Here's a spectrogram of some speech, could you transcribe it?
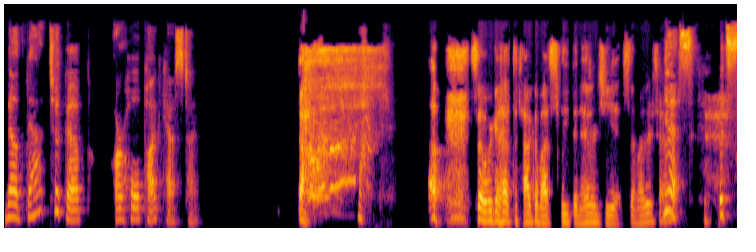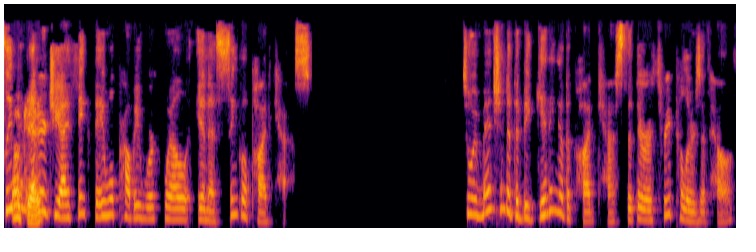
Now that took up our whole podcast time. so we're gonna have to talk about sleep and energy at some other time. Yes, but sleep and energy, I think they will probably work well in a single podcast. So we mentioned at the beginning of the podcast that there are three pillars of health.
